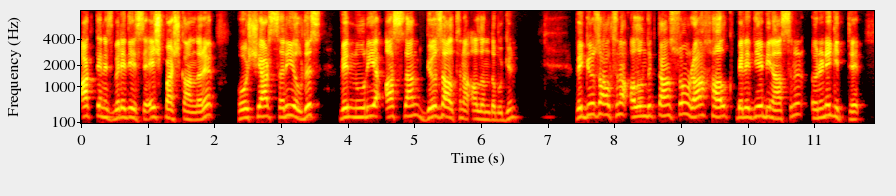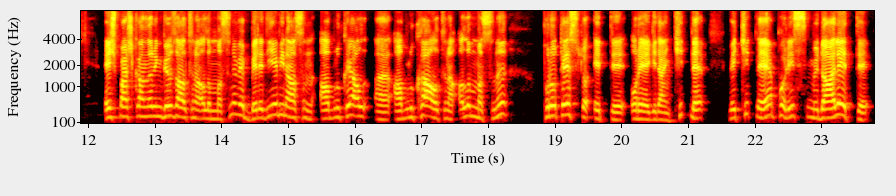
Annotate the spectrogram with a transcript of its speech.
Akdeniz Belediyesi eş başkanları Hoşyar Sarı Yıldız ve Nuriye Aslan gözaltına alındı bugün. Ve gözaltına alındıktan sonra halk belediye binasının önüne gitti. Eş başkanların gözaltına alınmasını ve belediye binasının abluka, e, abluka altına alınmasını protesto etti oraya giden kitle ve kitleye polis müdahale etti.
